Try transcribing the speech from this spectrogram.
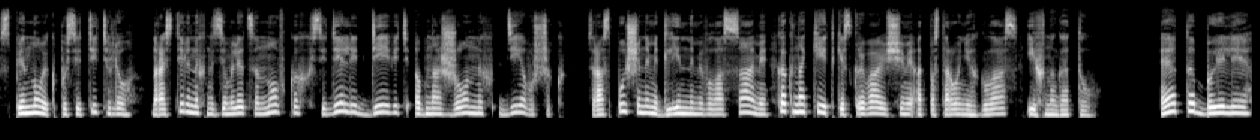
спиной к посетителю, на расстеленных на земле циновках сидели девять обнаженных девушек с распущенными длинными волосами, как накидки, скрывающими от посторонних глаз их наготу. Это были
